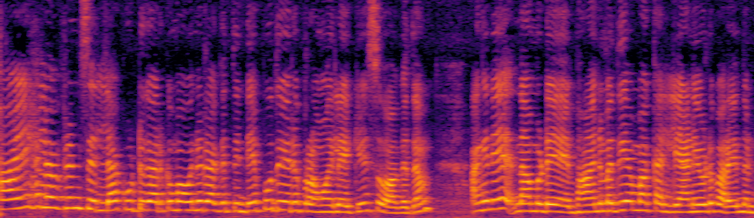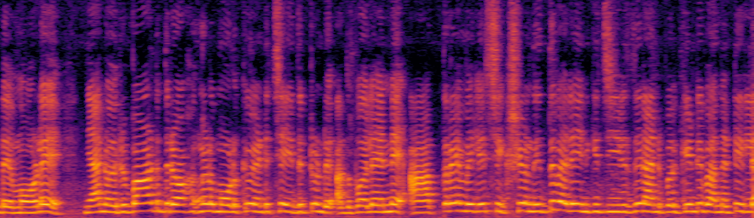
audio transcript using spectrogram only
ഹായ് ഹലോ ഫ്രണ്ട്സ് എല്ലാ കൂട്ടുകാർക്കും മൗനരാഗത്തിന്റെ പുതിയൊരു പ്രൊമോയിലേക്ക് സ്വാഗതം. അങ്ങനെ നമ്മുടെ ഭാനുമതി അമ്മ കല്യാണിയോട് പറയുന്നുണ്ട് മോളെ ഞാൻ ഒരുപാട് ദ്രോഹങ്ങൾ മോൾക്ക് വേണ്ടി ചെയ്തിട്ടുണ്ട്. അതുപോലെ തന്നെ അത്രയും വലിയ ശിക്ഷയൊന്നും ഇതുവരെ എനിക്ക് ജീവിതത്തിൽ അനുഭവിക്കേണ്ടി വന്നിട്ടില്ല.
